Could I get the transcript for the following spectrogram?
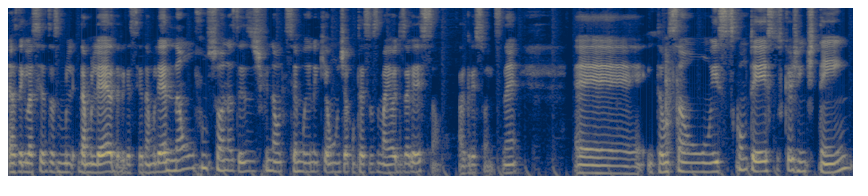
as delegacias das da mulher, a delegacia da mulher, não funciona às vezes de final de semana, que é onde acontecem as maiores agressão, agressões, né? É, então são esses contextos que a gente tem,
